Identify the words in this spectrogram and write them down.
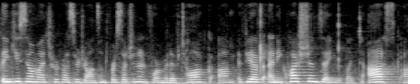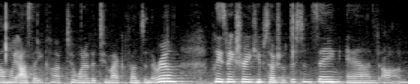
Thank you so much, Professor Johnson, for such an informative talk. Um, if you have any questions that you would like to ask, um, we ask that you come up to one of the two microphones in the room. Please make sure you keep social distancing and um,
